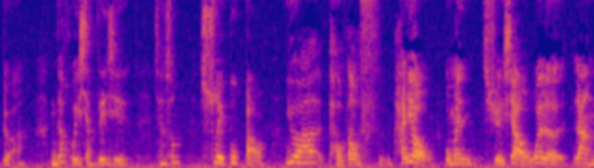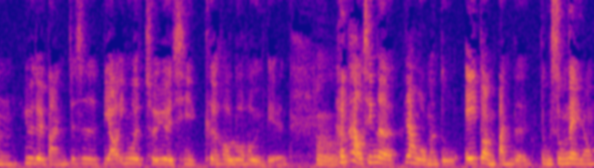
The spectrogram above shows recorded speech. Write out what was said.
对吧？你在回想这些，想说睡不饱。又要跑到死，还有我们学校为了让乐队班就是不要因为吹乐器课后落后于别人，嗯，很好心的让我们读 A 段班的读书内容，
